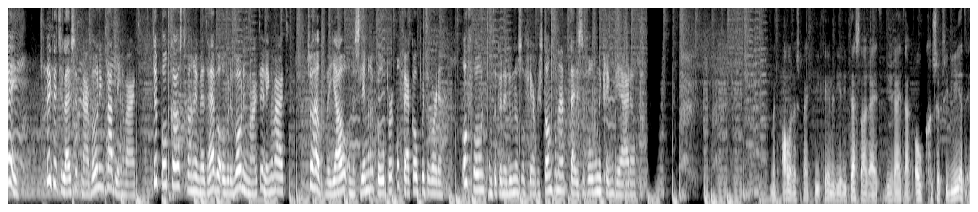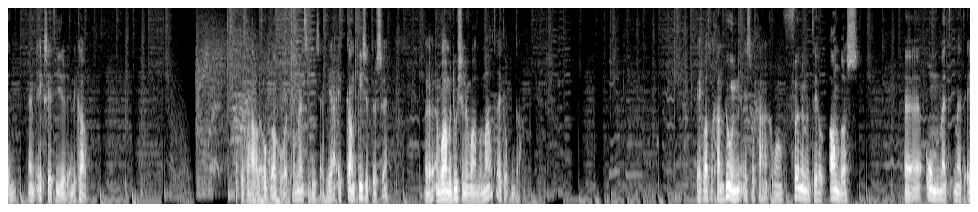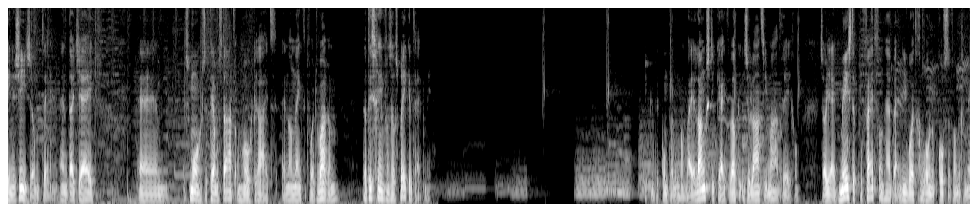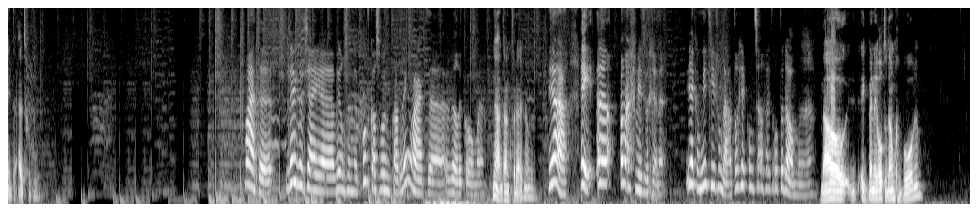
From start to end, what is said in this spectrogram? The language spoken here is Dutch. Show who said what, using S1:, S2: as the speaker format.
S1: Hey, leuk dat je luistert naar Woningpraat Lingewaard. De podcast waarin we het hebben over de woningmarkt in Lingewaard. Zo helpen we jou om een slimmere koper of verkoper te worden. Of gewoon om te kunnen doen alsof je er verstand van hebt tijdens de volgende kringverjaardag.
S2: Met alle respect, diegene die in die Tesla rijdt, die rijdt daar ook gesubsidieerd in. En ik zit hier in de kou. Ik heb de verhalen ook wel gehoord van mensen die zeggen, ja, ik kan kiezen tussen eh, een warme douche en een warme maaltijd op een dag. Kijk, wat we gaan doen is we gaan gewoon fundamenteel anders uh, om met, met energie zometeen. En dat jij uh, s morgens de thermostaat omhoog draait en dan denkt het wordt warm, dat is geen vanzelfsprekendheid meer. Er komt dan iemand bij je langs die kijkt welke isolatiemaatregel zou jij het meeste profijt van hebben en die wordt gewoon op kosten van de gemeente uitgevoerd.
S1: Maarten, leuk dat jij uh, bij ons in de podcast Woningpraat Lingewaard uh, wilde komen.
S2: Ja, dank voor de uitnodiging.
S1: Ja, hey, uh, om even mee te beginnen. Jij komt niet hier vandaan, toch? Jij komt zelf uit Rotterdam.
S2: Nou, ik ben in Rotterdam geboren.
